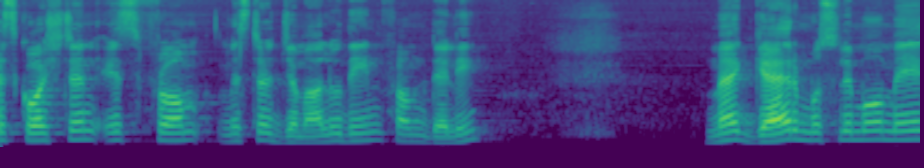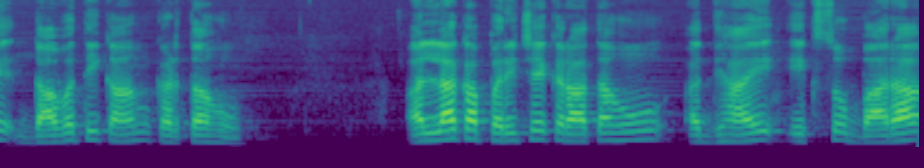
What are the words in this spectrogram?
this question is from mister Jamal Uddin from Delhi میں غیر مسلموں میں دعوتی کام کرتا ہوں اللہ کا پریچے کراتا ہوں ادھیائے ایک سو بارہ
